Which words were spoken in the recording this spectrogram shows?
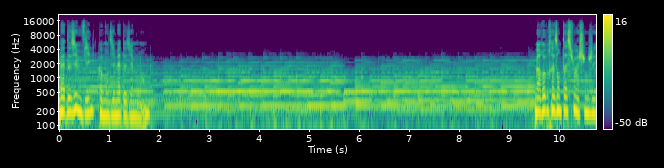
Ma deuxième ville, comme on dit ma deuxième langue. Ma représentation a changé.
